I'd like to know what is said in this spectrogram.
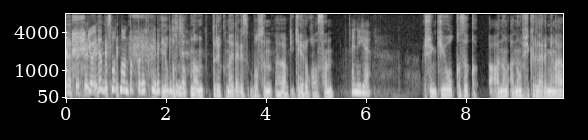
Йо, айда турыйк дидек Юк, бит инде. достықны ұмытып тұрайық. Найдагыз болсын ә, кейру қалсын. Ә неге? чөнки ул қызық аның аның фикерләре миңа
